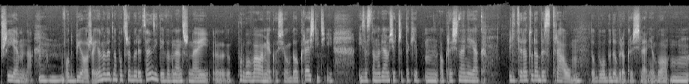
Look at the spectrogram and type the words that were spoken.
przyjemna mhm. w odbiorze. Ja nawet na potrzeby recenzji tej wewnętrznej y, próbowałam jakoś ją dookreślić i, i zastanawiałam się, czy takie y, określenie jak literatura bez traum. To byłoby dobre określenie, bo, mm,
